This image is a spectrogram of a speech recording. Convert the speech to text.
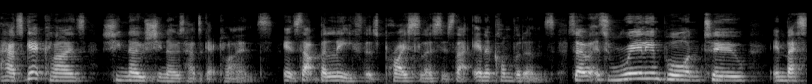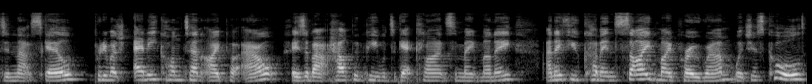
how to get clients, she knows she knows how to get clients. It's that belief that's priceless, it's that inner confidence. So it's really important to invest in that skill. Pretty much any content I put out is about helping people to get clients and make money. And if you come inside my program, which is called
